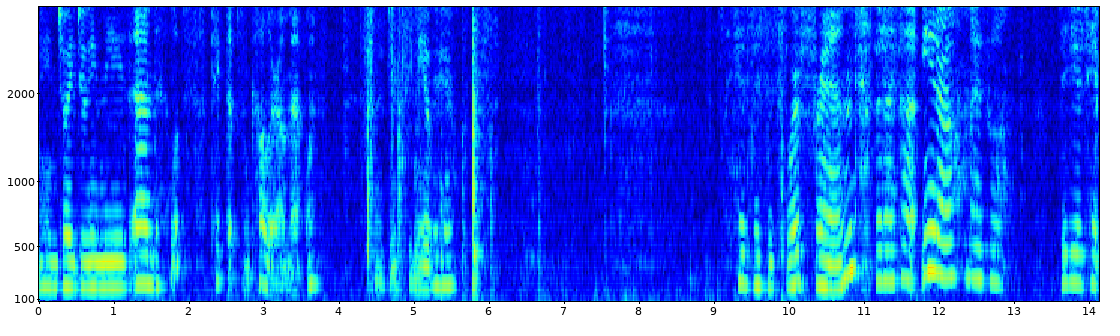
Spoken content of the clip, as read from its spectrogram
I enjoy doing these and whoops picked up some color on that one. You can see me over here. Because this is for a friend but I thought you know might as well videotape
